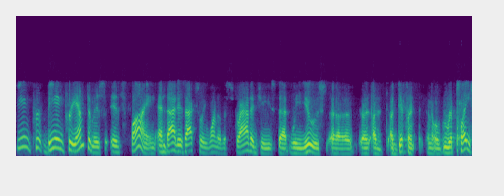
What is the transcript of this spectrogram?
being pre- being preemptive is is fine and that is actually one of the strategies that we use uh, a, a different you know replace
